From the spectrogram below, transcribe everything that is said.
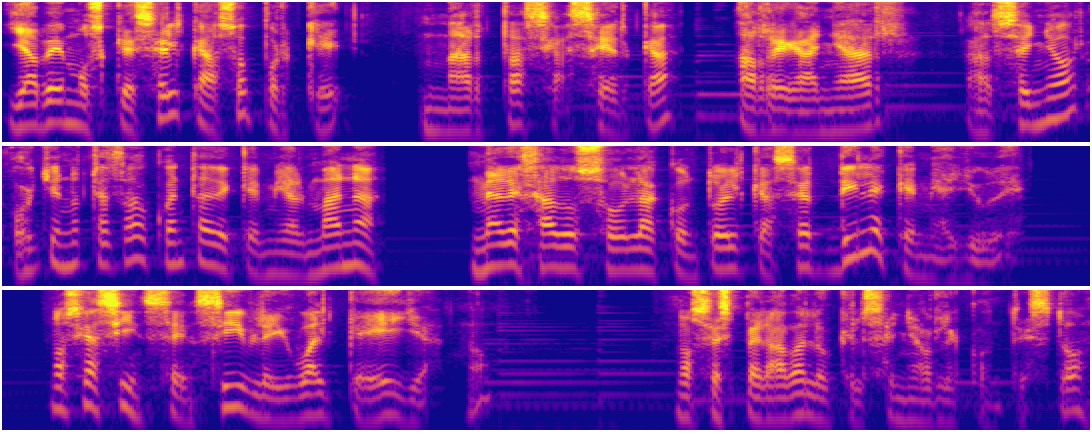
Ya vemos que es el caso porque Marta se acerca a regañar al Señor. Oye, ¿no te has dado cuenta de que mi hermana me ha dejado sola con todo el que hacer? Dile que me ayude. No seas insensible igual que ella, ¿no? No se esperaba lo que el Señor le contestó.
